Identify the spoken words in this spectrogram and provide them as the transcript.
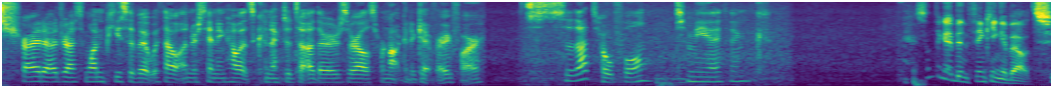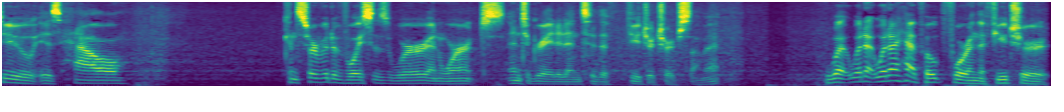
try to address one piece of it without understanding how it's connected to others, or else we're not going to get very far. So that's hopeful to me, I think. Something I've been thinking about too is how conservative voices were and weren't integrated into the Future Church Summit. What what I, what I have hope for in the future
